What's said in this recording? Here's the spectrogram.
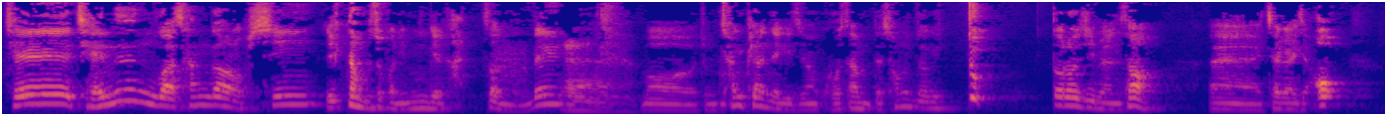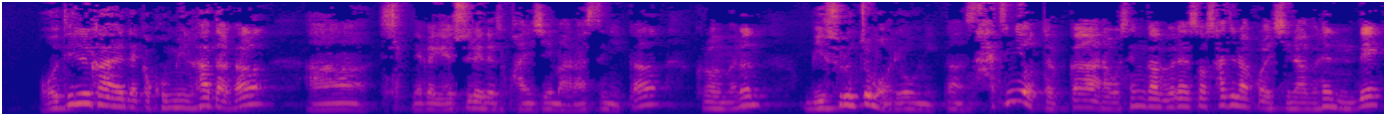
제 재능과 상관없이 일단 무조건 인문계를 갔었는데 예. 뭐좀 창피한 얘기지만 고3 때 성적이 뚝 떨어지면서 예, 제가 이제 어 어딜 가야 될까 고민을 하다가 아 내가 예술에 대해서 관심이 많았으니까 그러면은 미술은 좀 어려우니까 사진이 어떨까라고 생각을 해서 사진학과에 진학을 했는데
